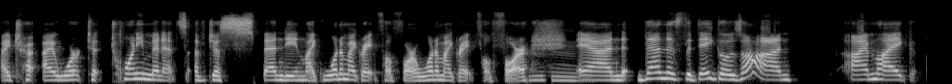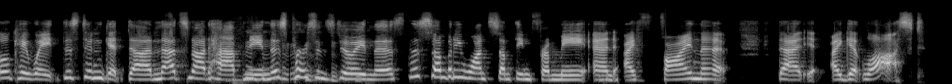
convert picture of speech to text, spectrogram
I try, I worked at 20 minutes of just spending like, what am I grateful for? What am I grateful for? Mm-hmm. And then as the day goes on, I'm like, okay, wait, this didn't get done. That's not happening. this person's doing this. This somebody wants something from me. And I find that that I get lost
